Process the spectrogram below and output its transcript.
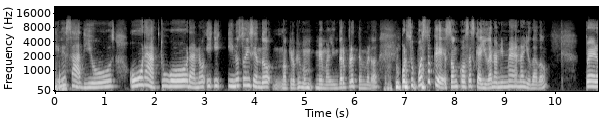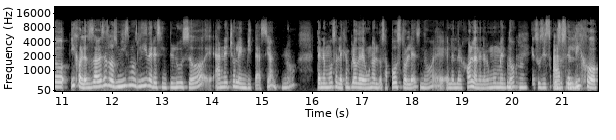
tienes a Dios, ora, tú ora, ¿no? Y, no estoy diciendo, no quiero que me malinterpreten, ¿verdad? Por supuesto que son cosas que ayudan, a mí me han ayudado, Pero, híjoles, a veces los mismos líderes incluso eh, han hecho la invitación, ¿no? Tenemos el ejemplo de uno de los apóstoles, ¿no? Eh, el Elder Holland, en algún momento en sus discursos, él dijo,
